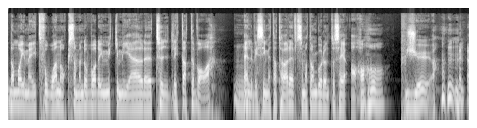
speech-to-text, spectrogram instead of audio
De var ju med i tvåan också, men då var det ju mycket mer eh, tydligt att det var mm. Elvis-imitatörer eftersom att de går runt och säger aha, yeah. ja,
